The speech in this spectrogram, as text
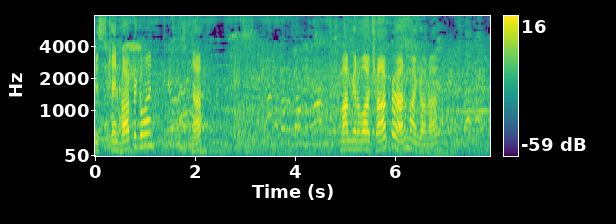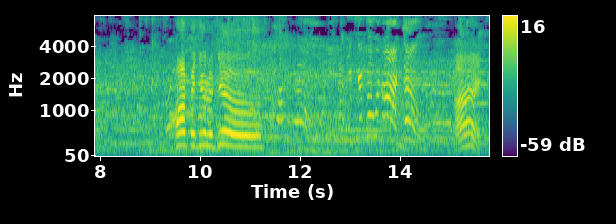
Is Ken Harper going? No? Mom gonna watch Harper? I don't mind going on. Harper doodle doo. If you're going on, go. Alright.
